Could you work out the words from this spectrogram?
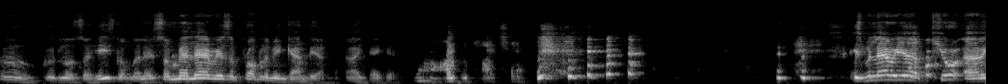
Oh, good lord! So he's got malaria. So malaria is a problem in Gambia. I take it. Yeah, I can catch it. Is malaria cure? Uh,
